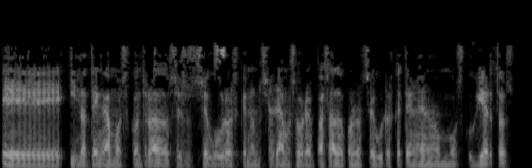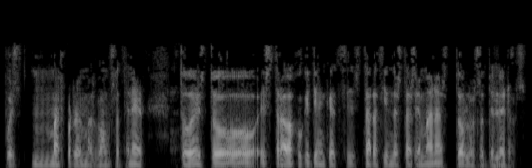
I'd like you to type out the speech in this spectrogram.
eh, y no tengamos controlados esos seguros, que no nos hayamos sobrepasado con los seguros que tenemos cubiertos, pues más problemas vamos a tener. Todo esto es trabajo que tienen que estar haciendo estas semanas todos los hoteleros.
